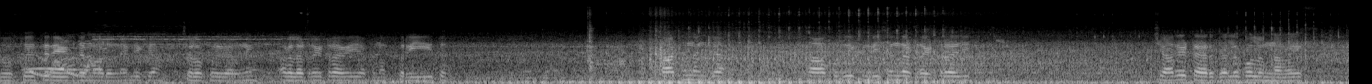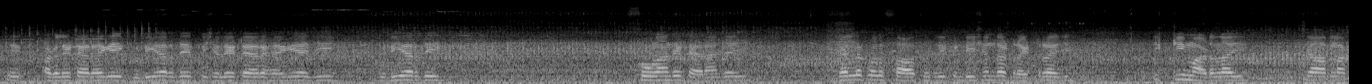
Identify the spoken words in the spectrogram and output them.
ਦੋਸਤੋ, ਇੱਥੇ ਰੇਟ ਦੇ ਮਾਡਲ ਨੇ ਲਿਖਿਆ ਚਲੋ, ਕੋਈ ਗੱਲ ਨਹੀਂ। ਅਗਲਾ ਟਰੈਕਟਰ ਆ ਗਿਆ ਜੀ ਆਪਣਾ ਪ੍ਰੀਤ। 6049 ਸਾਫ਼ ਸੁਥਰੀ ਕੰਡੀਸ਼ਨ ਦਾ ਟਰੈਕਟਰ ਹੈ ਜੀ। ਚਾਰੇ ਟਾਇਰ ਬਿਲਕੁਲ ਨਵੇਂ ਤੇ ਅਗਲੇ ਟਾਇਰ ਹੈਗੇ ਜੀ ਗੁੱਡੀਅਰ ਦੇ। ਪਿਛਲੇ ਟਾਇਰ ਹੈਗੇ ਆ ਜੀ ਗੁੱਡੀਅਰ ਦੇ। 16 ਦੇ ਟਾਇਰਾਂ 'ਚ ਹੈ ਜੀ। ਬਿਲਕੁਲ ਸਾਫ਼ ਸੁਥਰੀ ਕੰਡੀਸ਼ਨ ਦਾ ਟਰੈਕਟਰ ਹੈ ਜੀ। 21 ਮਾਡਲ ਆ ਜੀ। 4 ਲੱਖ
